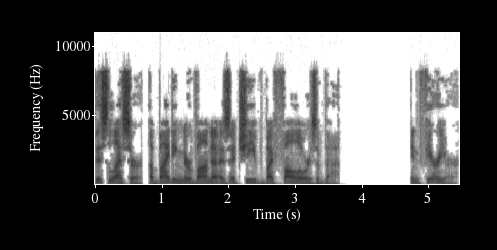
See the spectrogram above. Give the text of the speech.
this lesser, abiding nirvana is achieved by followers of the inferior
